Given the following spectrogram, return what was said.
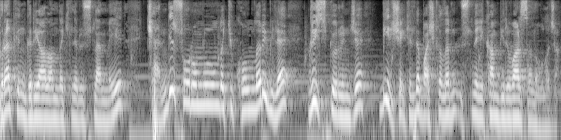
bırakın gri alandakileri üstlenmeyi, kendi sorumluluğundaki konuları bile risk görünce bir şekilde başkalarının üstüne yıkan biri varsa ne olacak?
